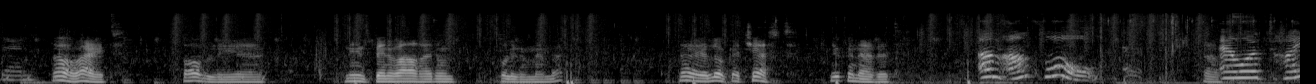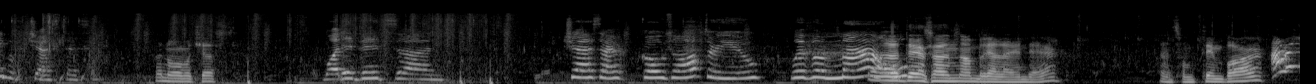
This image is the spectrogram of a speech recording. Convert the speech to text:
then. Oh, right. Probably, uh... I mean, it's been a while, I don't fully remember. Hey, look, a chest. You can have it. Um, I'm full. Oh. And what type of chest is it? A normal chest. What if it's a chest that goes after you with a mouth? Uh, there's an umbrella in there. And some tin bar. I already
